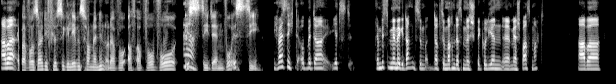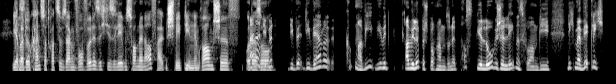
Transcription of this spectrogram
Aber, aber wo soll die flüssige Lebensform denn hin? Oder wo, auf, auf wo, wo ah, ist sie denn? Wo ist sie? Ich weiß nicht, ob wir da jetzt, da müssen wir mehr Gedanken zu, dazu machen, dass mir Spekulieren äh, mehr Spaß macht. Aber. Ja, aber du kannst doch trotzdem sagen, wo würde sich diese Lebensform denn aufhalten? Schwebt die in einem Raumschiff oder nein, so? Die, wird, die, die wäre, guck mal, wie wir mit Avi Löb besprochen haben, so eine postbiologische Lebensform, die nicht mehr wirklich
